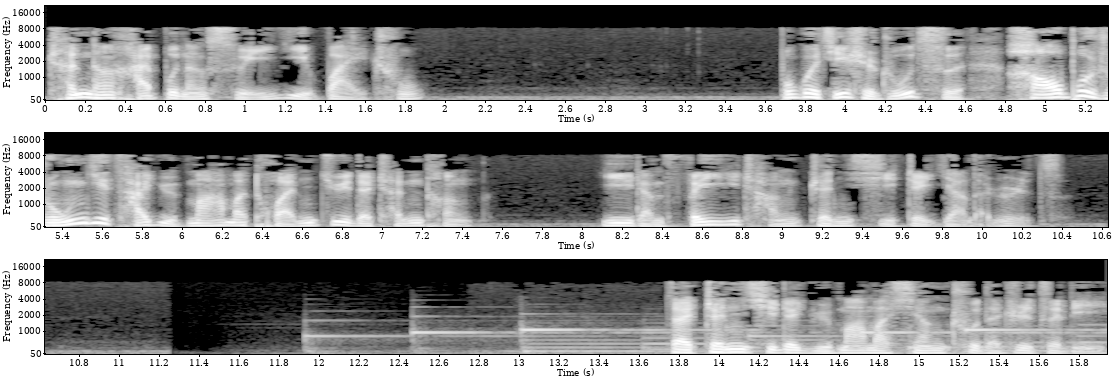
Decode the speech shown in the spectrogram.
陈腾还不能随意外出。不过即使如此，好不容易才与妈妈团聚的陈腾，依然非常珍惜这样的日子。在珍惜着与妈妈相处的日子里，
